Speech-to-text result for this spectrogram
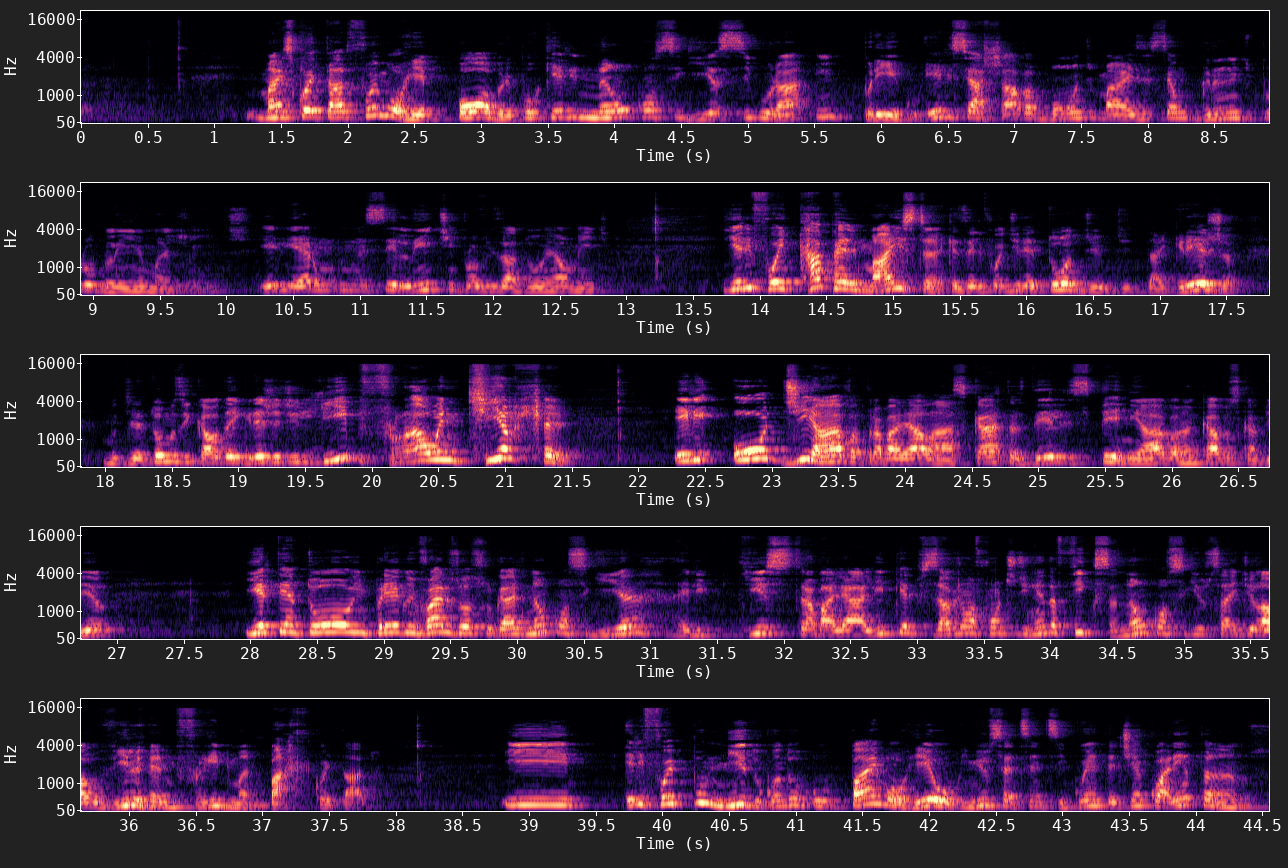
mas coitado foi morrer pobre porque ele não conseguia segurar emprego. Ele se achava bom demais. Isso é um grande problema, gente. Ele era um, um excelente improvisador realmente. E ele foi Kapellmeister, quer dizer, ele foi diretor de, de, da igreja, diretor musical da igreja de Liebfrauenkirche ele odiava trabalhar lá, as cartas dele esperneavam, arrancava os cabelos. E ele tentou emprego em vários outros lugares, não conseguia. Ele quis trabalhar ali porque ele precisava de uma fonte de renda fixa. Não conseguiu sair de lá o Wilhelm Friedmann Bach, coitado. E ele foi punido quando o pai morreu em 1750, ele tinha 40 anos.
